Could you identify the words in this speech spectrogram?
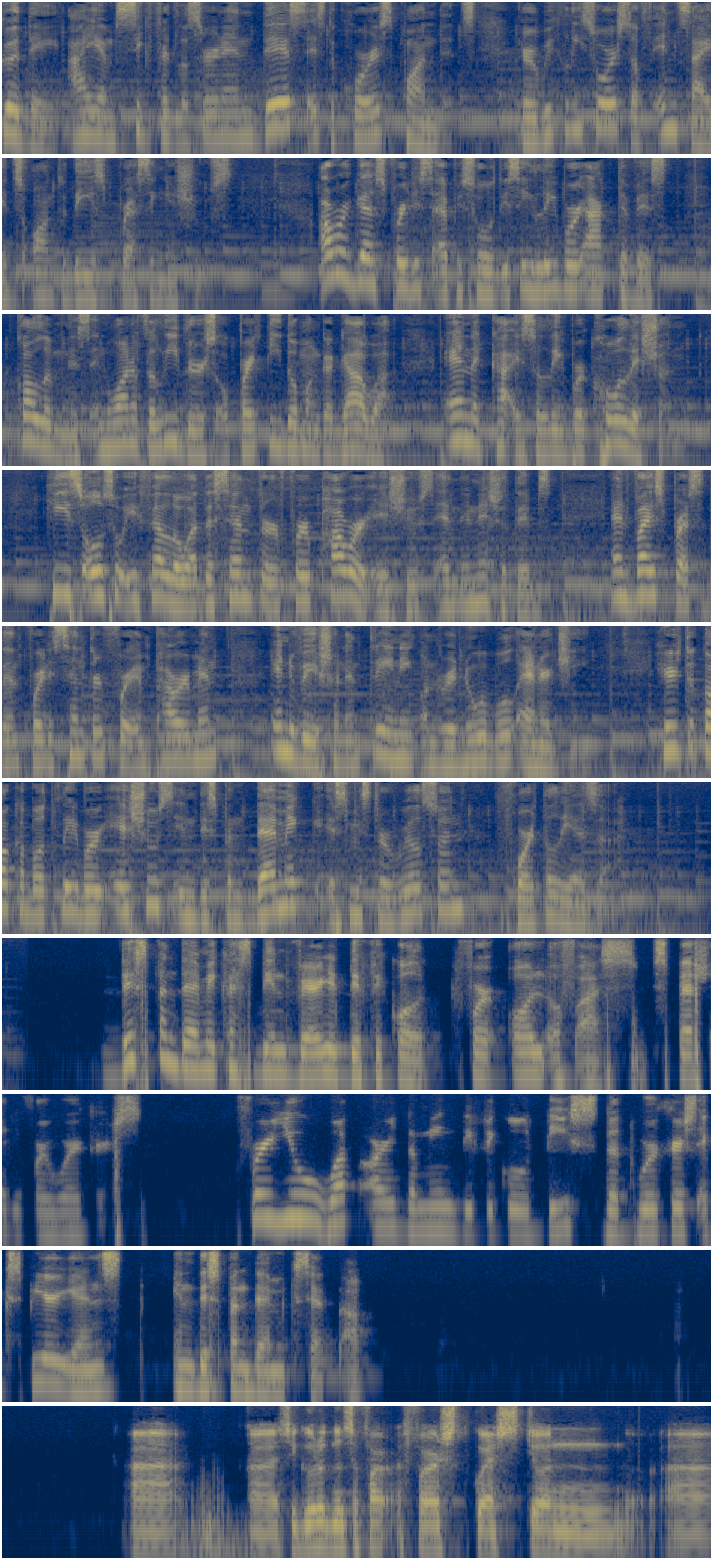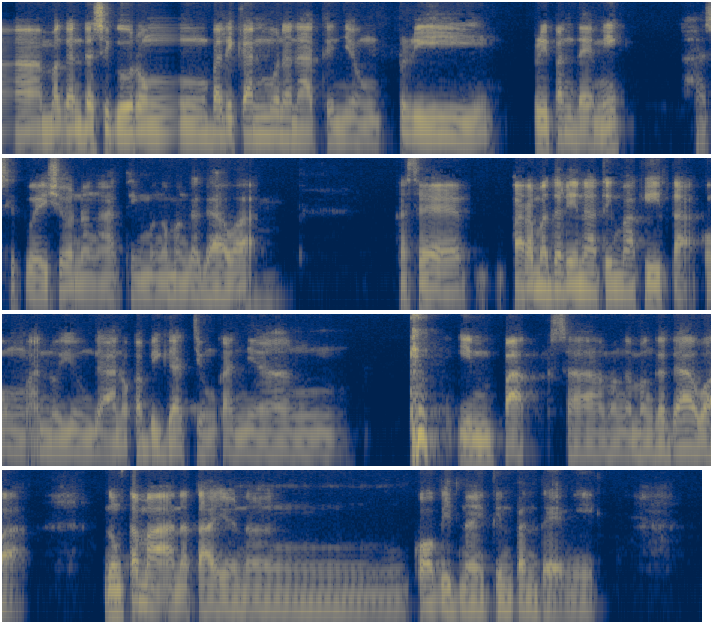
Good day, I am Siegfried Lacerna and this is The Correspondence, your weekly source of insights on today's pressing issues. Our guest for this episode is a labor activist, columnist, and one of the leaders of Partido Manggagawa and Nagkaisa Labor Coalition. He is also a fellow at the Center for Power Issues and Initiatives and vice president for the Center for Empowerment, Innovation, and Training on Renewable Energy. Here to talk about labor issues in this pandemic is Mr. Wilson Fortaleza. This pandemic has been very difficult for all of us, especially for workers. For you, what are the main difficulties that workers experienced in this pandemic setup? Uh, uh, siguro dun sa far- first question, uh, maganda sigurong balikan muna natin yung pre pre-pandemic uh, situation ng ating mga manggagawa. Kasi para madali nating makita kung ano yung gaano kabigat yung kanyang impact sa mga manggagawa nung tamaan na tayo ng COVID-19 pandemic.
